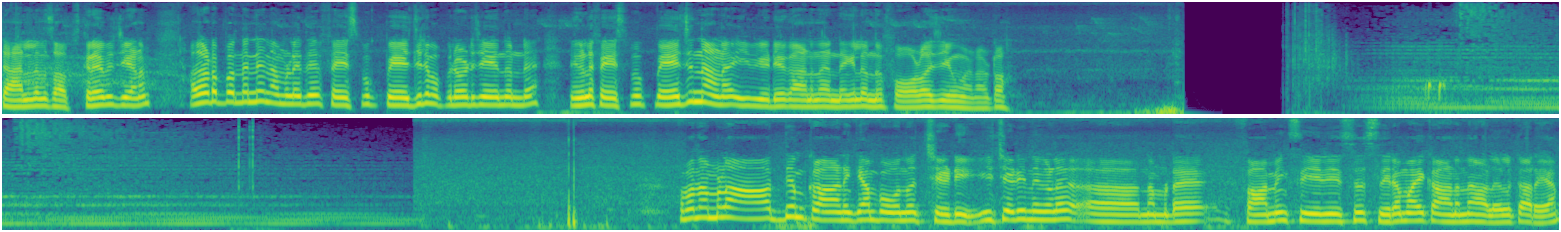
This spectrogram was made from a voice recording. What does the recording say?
ചാനലൊന്ന് സബ്സ്ക്രൈബ് ചെയ്യണം. അതോടൊപ്പം തന്നെ നമ്മളിത് ഫേസ്ബുക്ക് പേജിലും അപ്ലോഡ് ചെയ്യുന്നുണ്ട്. നിങ്ങൾ ഫേസ്ബുക്ക് പേജിൽ നിന്നാണ് ഈ വീഡിയോ കാണുന്നുണ്ടെങ്കിൽ ഒന്ന് ഫോളോ ചെയ്യും വേണം കേട്ടോ. അപ്പോൾ നമ്മൾ ആദ്യം കാണിക്കാൻ പോകുന്ന ചെടി ഈ ചെടി നിങ്ങൾ നമ്മുടെ ഫാമിംഗ് സീരീസ് സ്ഥിരമായി കാണുന്ന ആളുകൾക്ക് അറിയാം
